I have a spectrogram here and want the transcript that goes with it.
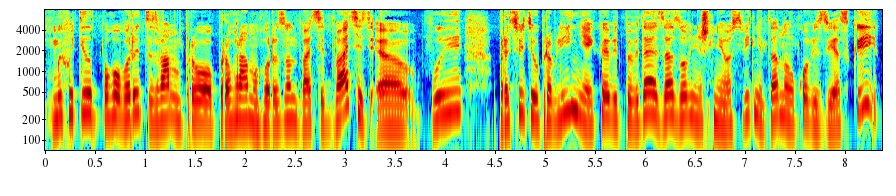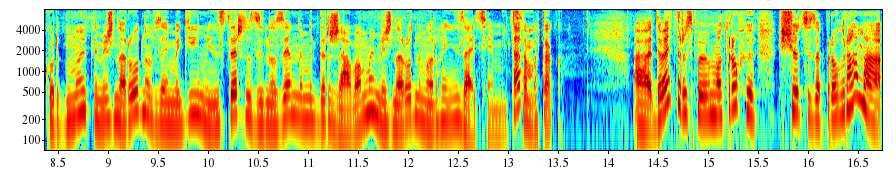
Ми хотіли поговорити з вами про програму Горизонт 2020 е, Ви працюєте в управлінні, яке відповідає за зовнішні освітні та наукові зв'язки і координуєте міжнародну взаємодію Міністерства з іноземними державами, міжнародними організаціями. Так? Саме так. Давайте розповімо трохи, що це за програма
